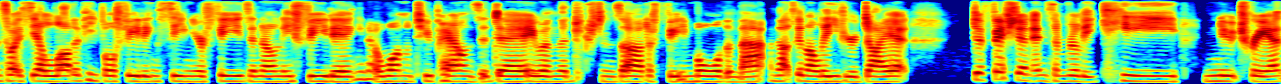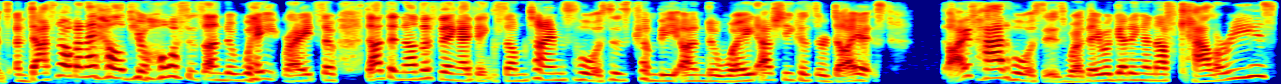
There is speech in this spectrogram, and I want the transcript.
And so I see a lot of people feeding senior feeds and only feeding, you know, one or two pounds a day when the directions are to feed more than that. And that's going to leave your diet deficient in some really key nutrients and that's not going to help your horses underweight right? So that's another thing i think sometimes horses can be underweight actually because their diets i've had horses where they were getting enough calories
